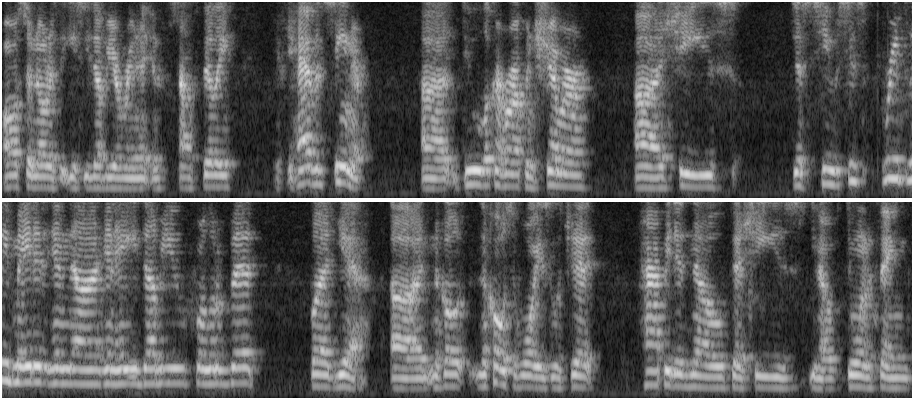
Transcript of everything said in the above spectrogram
also known as the ECW Arena in South Philly. If you haven't seen her, uh, do look her up in Shimmer. Uh, she's just she she's briefly made it in uh, in AEW for a little bit, but yeah, uh, Nicole Nicole Savoy is legit. Happy to know that she's you know doing a thing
